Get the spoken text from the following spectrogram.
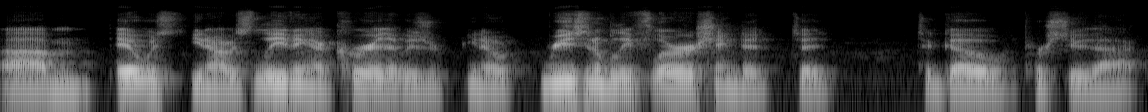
right. um, it was, you know, I was leaving a career that was, you know, reasonably flourishing to, to, to go pursue that.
